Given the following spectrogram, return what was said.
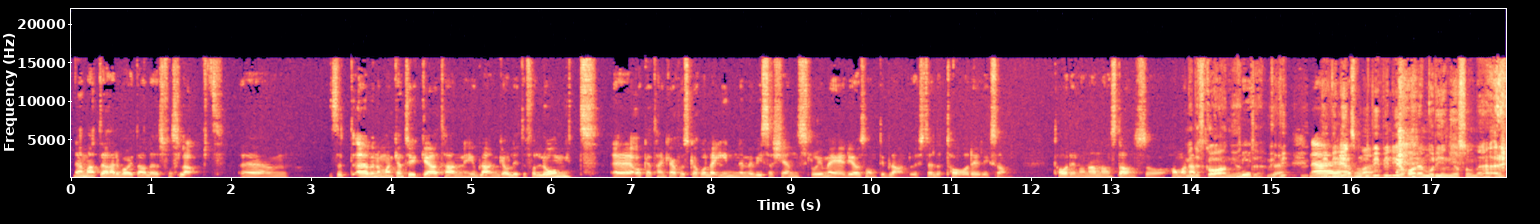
nej, att det hade varit alldeles för slappt. Ehm, så att även om man kan tycka att han ibland går lite för långt eh, och att han kanske ska hålla inne med vissa känslor i media och sånt ibland och istället ta det liksom ta det någon annanstans så har man Men det ska han ju lite. inte. Vi, vi, Nej, vi, vill ju, alltså vi vill ju ha den Mourinho som är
